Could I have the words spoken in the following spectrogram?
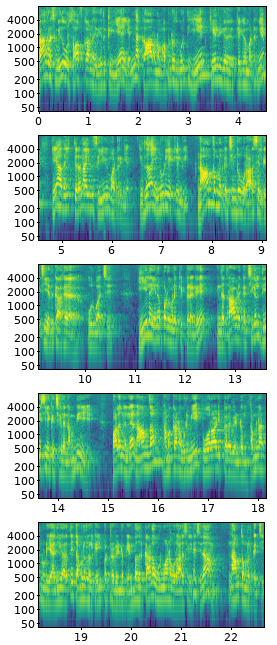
காங்கிரஸ் மீது ஒரு சாஃப்ட் கார்னர் இருக்குது ஏன்? என்ன காரணம்? அப்படின்றது குறித்து ஏன் கேள்வி கேட்கவே மாட்டீங்க? ஏன் அதை திறனாய்வு செய்யவே மாட்டீங்க? இதுதான் என்னுடைய கேள்வி. நாம் தமிழர் கட்சின்ற ஒரு அரசியல் கட்சி எதுக்காக உருவாச்சு? ஈழ இனப்படுகொலைக்கு பிறகு இந்த திராவிட கட்சிகள் தேசிய கட்சிகளை நம்பி பலனில்லை. நாம் தான் நமக்கான உரிமையை போராடி பெற வேண்டும். தமிழ்நாட்டினுடைய அதிகாரத்தை தமிழர்கள் கைப்பற்ற வேண்டும் என்பதற்கான உருவான ஒரு அரசியல் கட்சி தான் நாம் தமிழர் கட்சி.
